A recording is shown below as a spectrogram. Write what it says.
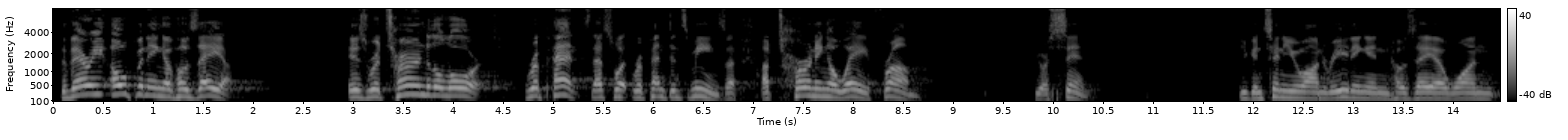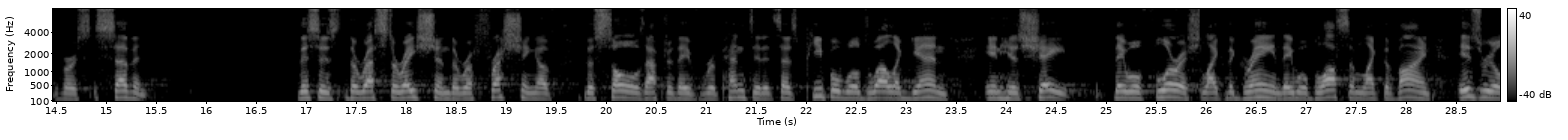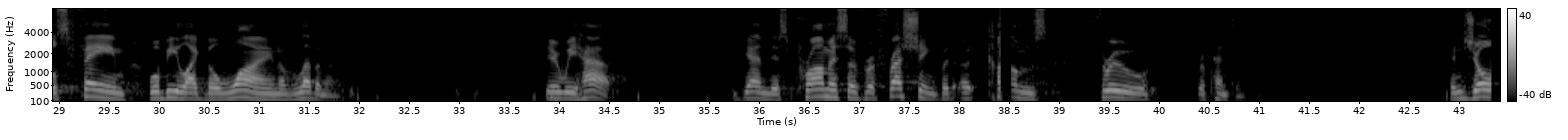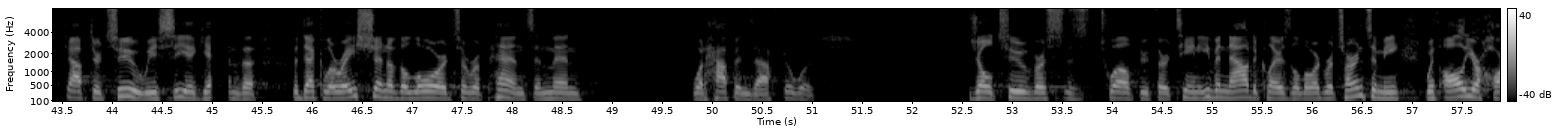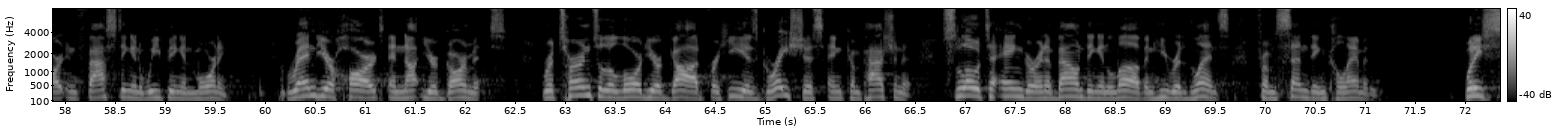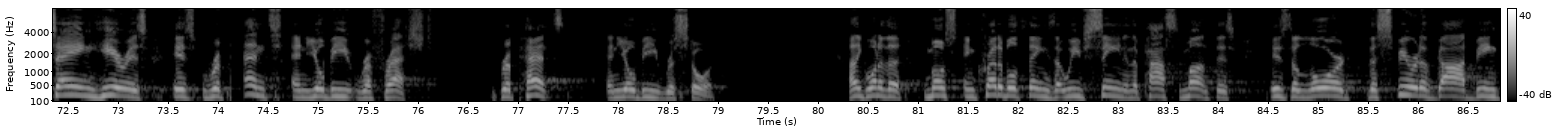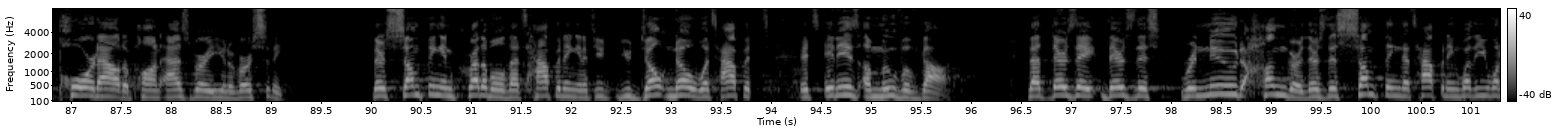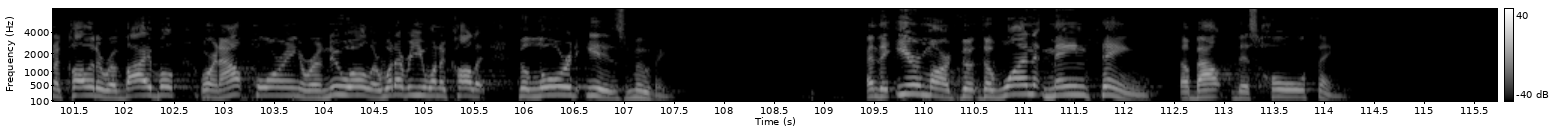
The very opening of Hosea is return to the Lord. Repent. That's what repentance means a, a turning away from your sin. You continue on reading in Hosea 1, verse 7. This is the restoration, the refreshing of the souls after they've repented. It says, People will dwell again in his shade. They will flourish like the grain, they will blossom like the vine. Israel's fame will be like the wine of Lebanon. Here we have Again, this promise of refreshing, but it comes through repentance. In Joel chapter 2, we see again the, the declaration of the Lord to repent and then what happens afterwards. Joel 2, verses 12 through 13. Even now, declares the Lord, return to me with all your heart in fasting and weeping and mourning. Rend your heart and not your garments. Return to the Lord your God, for he is gracious and compassionate, slow to anger and abounding in love, and he relents from sending calamity. What he's saying here is, is repent and you'll be refreshed. Repent and you'll be restored. I think one of the most incredible things that we've seen in the past month is, is the Lord, the Spirit of God being poured out upon Asbury University. There's something incredible that's happening, and if you, you don't know what's happened, it's, it is a move of God. That there's, a, there's this renewed hunger, there's this something that's happening, whether you want to call it a revival or an outpouring or renewal or whatever you want to call it, the Lord is moving. And the earmark, the, the one main thing about this whole thing,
